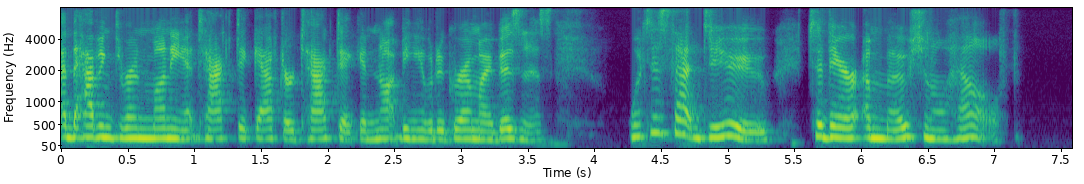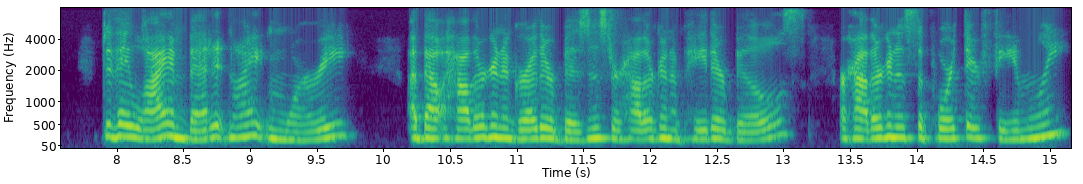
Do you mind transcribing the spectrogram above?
and having thrown money at tactic after tactic and not being able to grow my business, what does that do to their emotional health? Do they lie in bed at night and worry about how they're going to grow their business or how they're going to pay their bills or how they're going to support their family?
